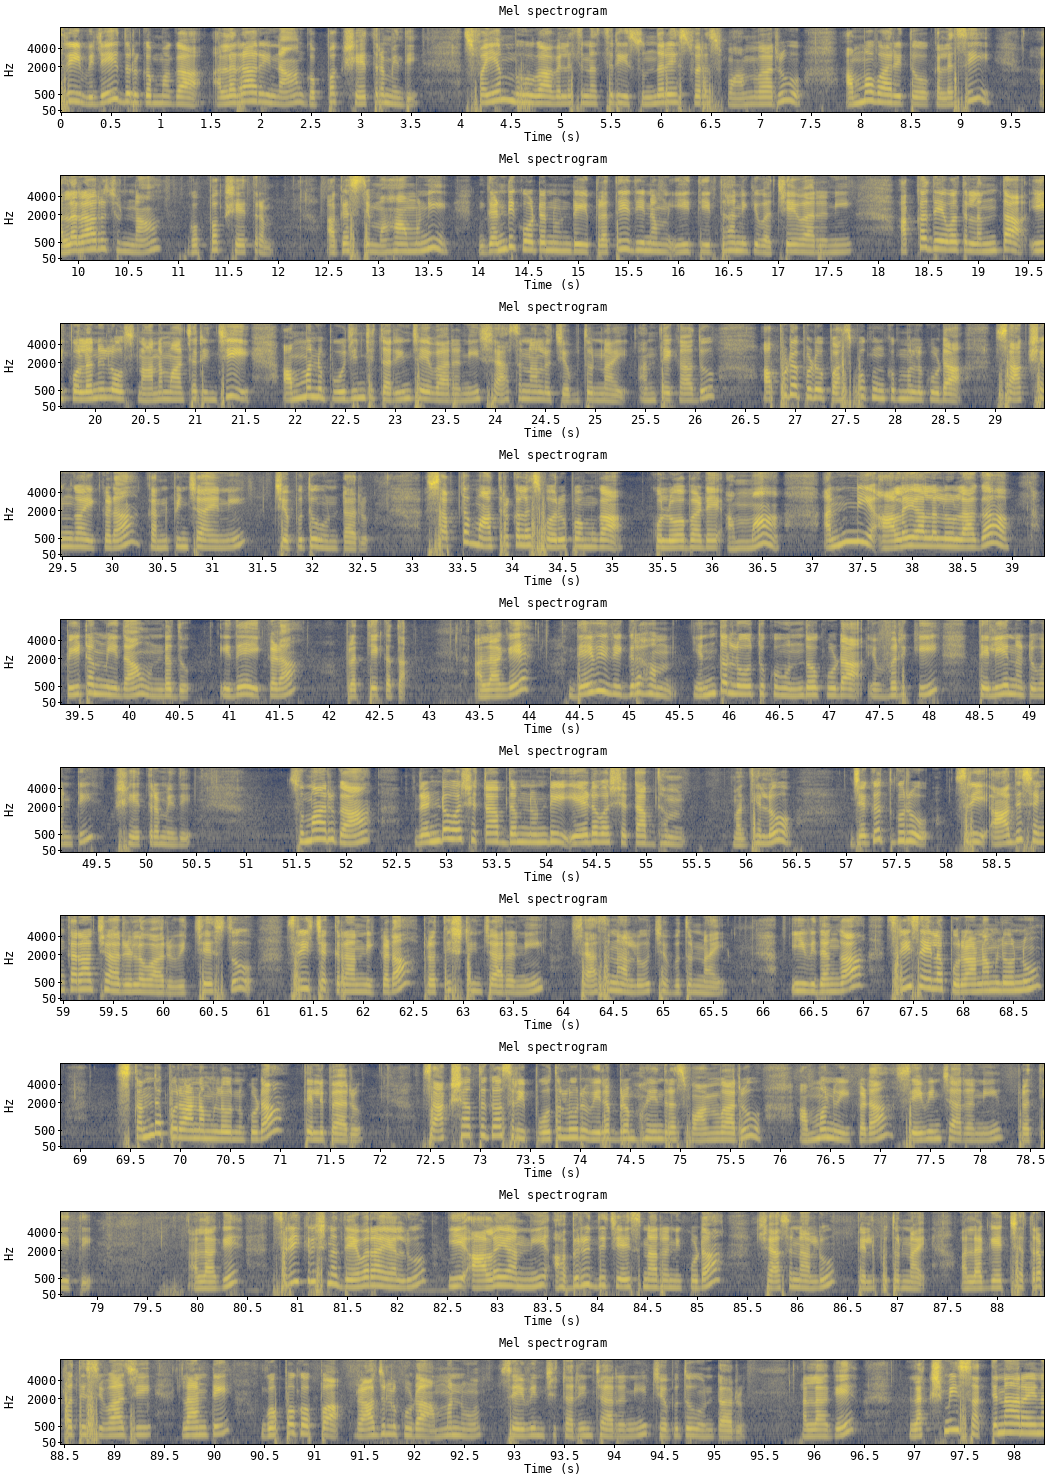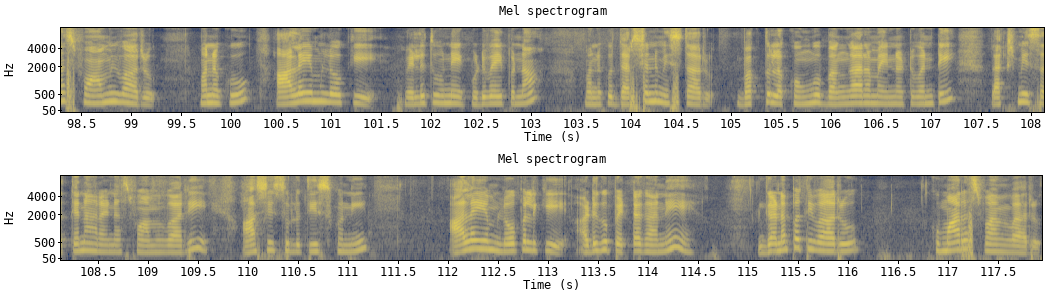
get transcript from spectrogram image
శ్రీ విజయదుర్గమ్మగా అలరారిన గొప్ప క్షేత్రం ఇది. స్వయంభూగా వెలసిన శ్రీ సుందరేశ్వర స్వామివారు అమ్మవారితో కలిసి అలరారుచున్న గొప్ప క్షేత్రం. అగస్త్య మహాముని గండికోట నుండి ప్రతిదినం ఈ తీర్థానికి వచ్చేవారని అక్క దేవతలంతా ఈ కొలనులో స్నానమాచరించి అమ్మను పూజించి తరించేవారని శాసనాలు చెబుతున్నాయి. అంతేకాదు అప్పుడప్పుడు పసుపు కుంకుమలు కూడా సాక్ష్యంగా ఇక్కడ కనిపించాయని చెబుతూ ఉంటారు. సప్త మాతృకల స్వరూపంగా కొలువబడే అమ్మ అన్ని ఆలయాలలో లాగా పీఠం మీద ఉండదు. ఇదే ఇక్కడ ప్రత్యేకత. అలాగే దేవి విగ్రహం ఎంత లోతుకు ఉందో కూడా ఎవ్వరికీ తెలియనటువంటి క్షేత్రం ఇది. సుమారుగా రెండవ శతాబ్దం నుండి ఏడవ శతాబ్దం మధ్యలో జగద్గురు శ్రీ ఆది శంకరాచార్యుల వారు విచ్చేస్తూ శ్రీచక్రాన్ని ఇక్కడ ప్రతిష్ఠించారని శాసనాలు చెబుతున్నాయి. ఈ విధంగా శ్రీశైల పురాణంలోనూ స్కంద పురాణంలోనూ కూడా తెలిపారు. సాక్షాత్తుగా శ్రీ పోతులూరు వీరబ్రహ్మేంద్ర స్వామివారు అమ్మను ఇక్కడ సేవించారని ప్రతీతి. అలాగే శ్రీకృష్ణ దేవరాయలు ఈ ఆలయాన్ని అభివృద్ధి చేసినారని కూడా శాసనాలు తెలుపుతున్నాయి. అలాగే ఛత్రపతి శివాజీ లాంటి గొప్ప గొప్ప రాజులు కూడా అమ్మను సేవించి తరించారని చెబుతూ ఉంటారు. అలాగే లక్ష్మీ సత్యనారాయణ స్వామివారు మనకు ఆలయంలోకి వెళుతూనే కుడివైపున మనకు దర్శనమిస్తారు. భక్తుల కొంగు బంగారమైనటువంటి లక్ష్మీ సత్యనారాయణ స్వామివారి ఆశీస్సులు తీసుకుని ఆలయం లోపలికి అడుగు పెట్టగానే గణపతి వారు కుమారస్వామి వారు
